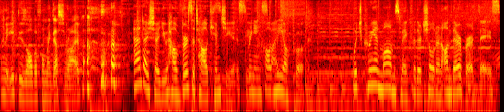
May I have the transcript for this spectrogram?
I'm gonna eat these all before my guests arrive. and I show you how versatile kimchi is, bringing called miyeokguk, which Korean moms make for their children on their birthdays.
